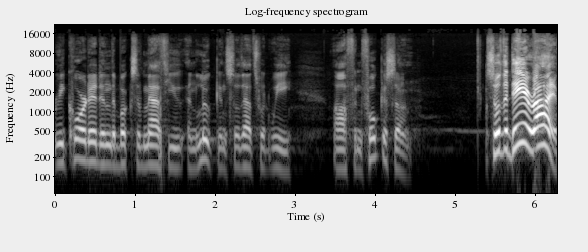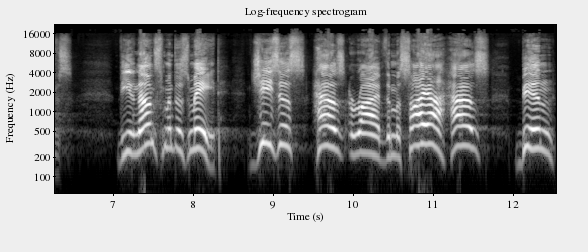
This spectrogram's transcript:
recorded in the books of Matthew and Luke, and so that's what we often focus on. So the day arrives, the announcement is made. Jesus has arrived, the Messiah has been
